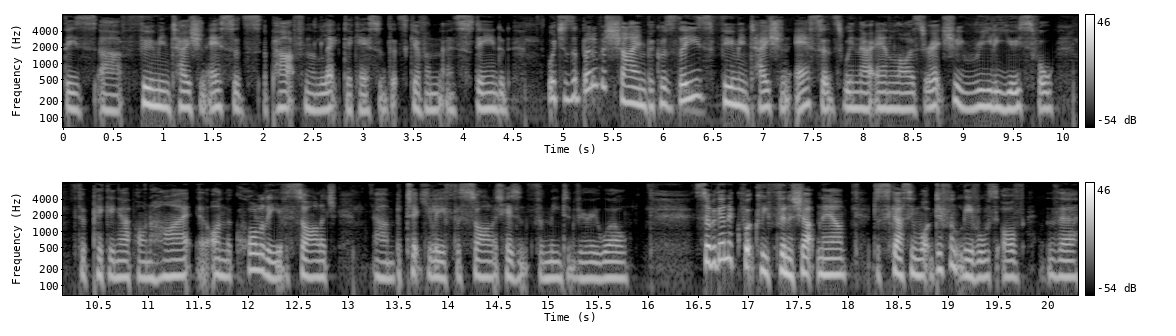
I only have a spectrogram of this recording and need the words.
these uh, fermentation acids apart from the lactic acid that's given as standard, which is a bit of a shame because these fermentation acids, when they're analysed, are actually really useful for picking up on high on the quality of silage, um, particularly if the silage hasn't fermented very well. So we're going to quickly finish up now discussing what different levels of the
